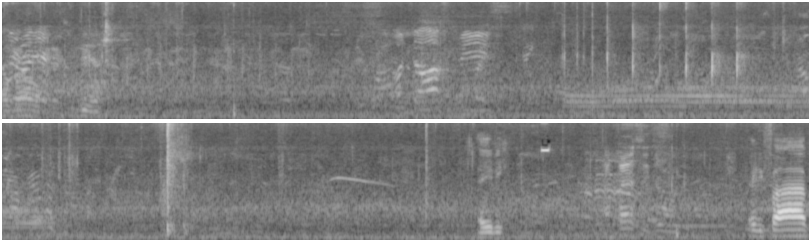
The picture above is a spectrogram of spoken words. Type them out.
Yeah. Eighty. How fast? Eighty-five.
